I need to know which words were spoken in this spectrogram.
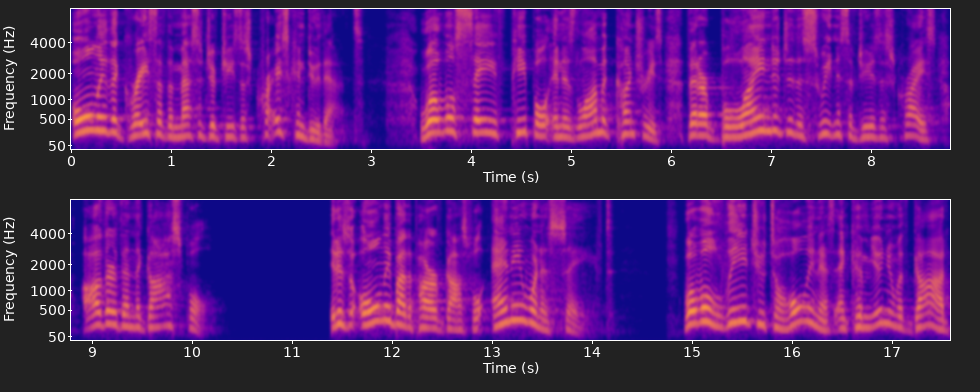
Only the grace of the message of Jesus Christ can do that. What will save people in Islamic countries that are blinded to the sweetness of Jesus Christ other than the gospel? It is only by the power of gospel anyone is saved. What will lead you to holiness and communion with God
